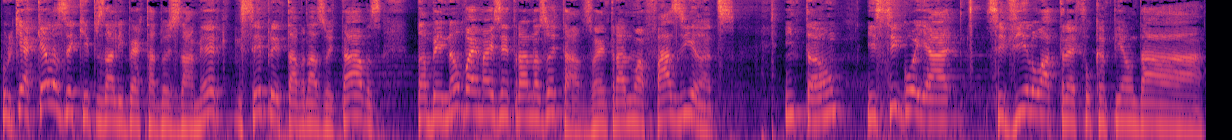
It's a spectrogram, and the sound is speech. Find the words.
Porque aquelas equipes da Libertadores da América, que sempre estavam nas oitavas, também não vai mais entrar nas oitavas, vai entrar numa fase antes. Então, e se Goiás, se Vila ou Atlético for campeão da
